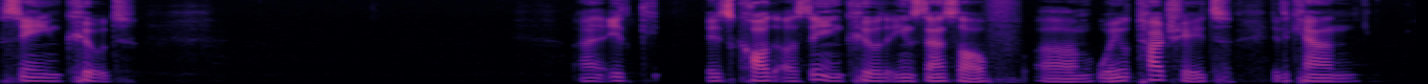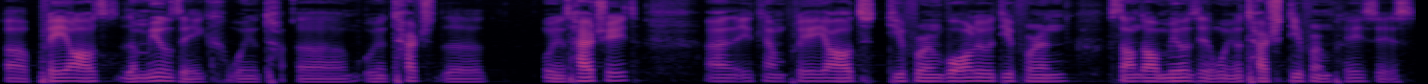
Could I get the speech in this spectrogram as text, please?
thin quilt. And it it's called a singing quilt in sense of um, when you touch it, it can uh, play out the music when you, uh, when you touch the when you touch it, and it can play out different volume, different sound of music when you touch different places.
